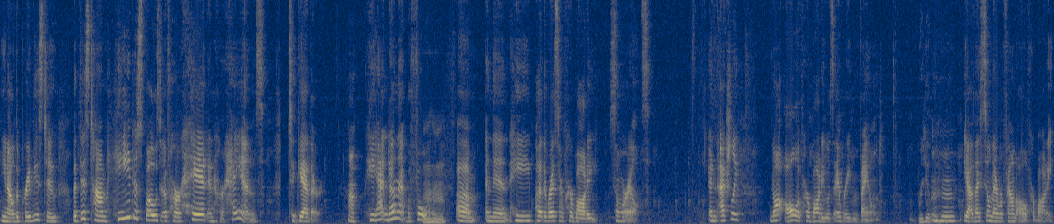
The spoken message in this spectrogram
you know the previous two, but this time he disposed of her head and her hands together. Huh. He hadn't done that before. Um, and then he put the rest of her body somewhere else. And actually, not all of her body was ever even found. Really? Yeah, they still never found all of her body.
